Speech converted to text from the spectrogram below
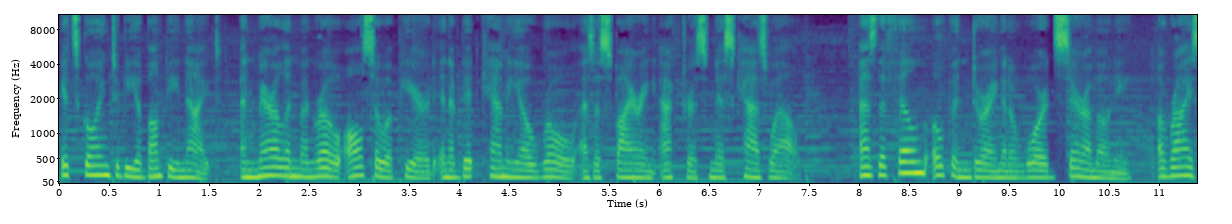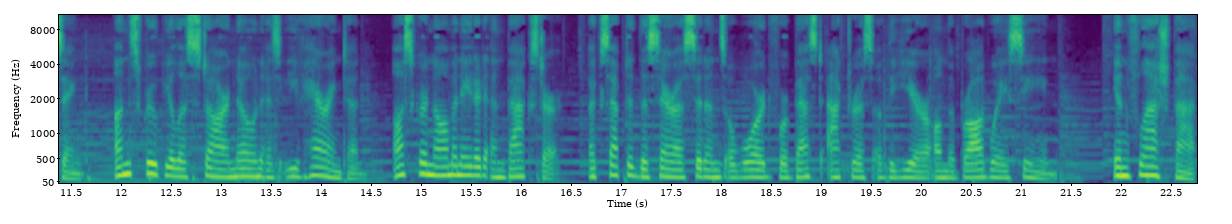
It's going to be a bumpy night, and Marilyn Monroe also appeared in a bit cameo role as aspiring actress Miss Caswell. As the film opened during an awards ceremony, a rising, unscrupulous star known as Eve Harrington, Oscar-nominated Anne Baxter, accepted the Sarah Siddons Award for Best Actress of the Year on the Broadway scene. In flashback,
